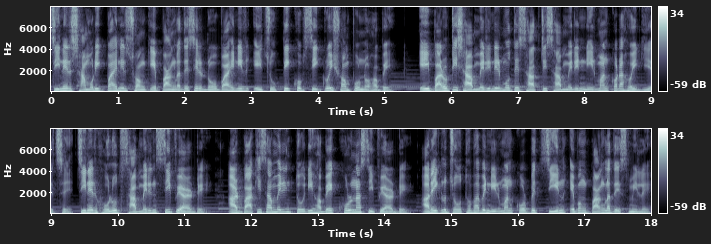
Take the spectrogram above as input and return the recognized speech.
চীনের সামরিক বাহিনীর সঙ্গে বাংলাদেশের নৌবাহিনীর এই চুক্তি খুব শীঘ্রই সম্পূর্ণ হবে। এই বারোটি সাবমেরিনের মধ্যে সাতটি সাবমেরিন নির্মাণ করা হয়ে গিয়েছে। চীনের হলুদ সাবমেরিন শিপইয়ার্ডে। আর বাকি সাবমেরিন তৈরি হবে খুলনা শিপইয়ার্ডে। আর এগুলো যৌথভাবে নির্মাণ করবে চীন এবং বাংলাদেশ মিলে।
